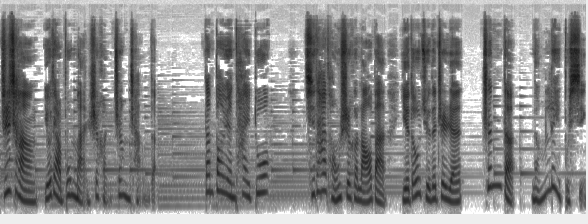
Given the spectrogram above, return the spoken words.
职场有点不满是很正常的，但抱怨太多，其他同事和老板也都觉得这人真的能力不行，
